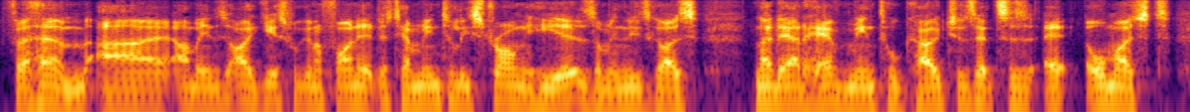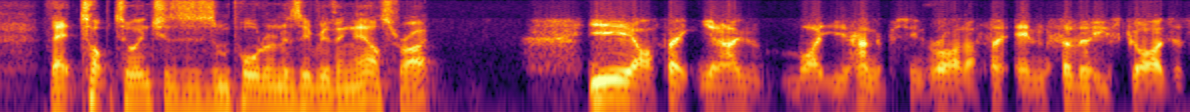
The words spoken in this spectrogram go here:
for him. Uh, I mean, I guess we're going to find out just how mentally strong he is. I mean, these guys no doubt have mental coaches. That's as, almost that top two inches is as important as everything else, right? Yeah, I think you know, like you're 100 percent right. I think, and for these guys, it's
